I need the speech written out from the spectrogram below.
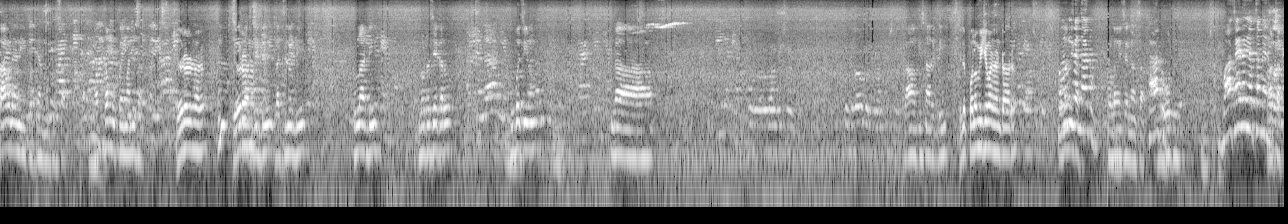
సావలే అని కొట్టాను ముగ్గురు సార్. మొత్తం ముప్పై మంది సార్. శ్రీనివాస్ రెడ్డి లక్ష్మిరెడ్డి పుల్లాడ్డి లోటశేఖరు దుబ్బసీను ఇంకా రామకృష్ణారెడ్డి. ఏదో పొలం విషయం అని కాదు. పొలం కదా సార్. కాదు. ఓటు బాస్ అయినా చెప్తాను నేను. సార్.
